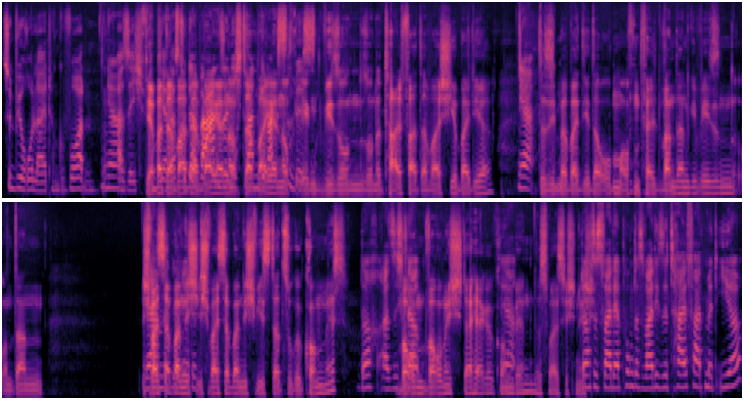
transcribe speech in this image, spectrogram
zur Büroleitung geworden. Ja. Also ich Ja, finde aber ja, da war, du da da war ja wahnsinnig noch, da war ja noch bist. irgendwie so, ein, so eine Talfahrt. Da war ich hier bei dir. Ja. Da sind wir bei dir da oben auf dem Feld wandern gewesen und dann. Ich weiß, aber nicht, ich weiß aber nicht, wie es dazu gekommen ist. Doch, also ich Warum, glaube, warum ich dahergekommen Ja. bin, das weiß ich nicht. doch, das war der Punkt, das war diese Talfahrt mit ihr,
